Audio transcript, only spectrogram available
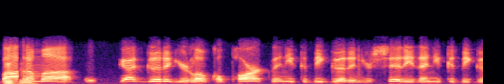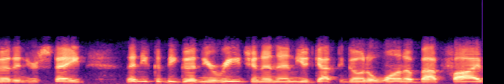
bottom mm-hmm. up. If you got good at your local park, then you could be good in your city, then you could be good in your state, then you could be good in your region, and then you'd got to go to one of about five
